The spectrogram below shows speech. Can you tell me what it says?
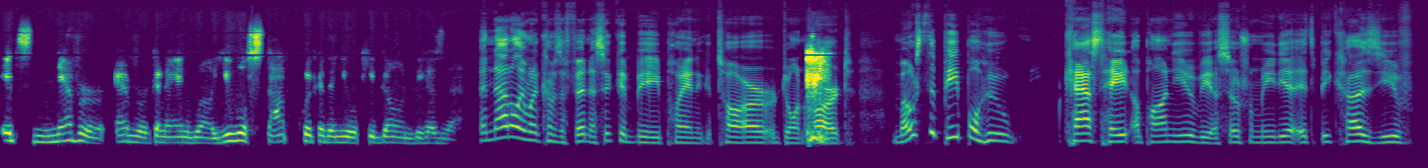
it's never ever going to end well. You will stop quicker than you will keep going because of that. And not only when it comes to fitness, it could be playing the guitar or doing art most of the people who cast hate upon you via social media, it's because you've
